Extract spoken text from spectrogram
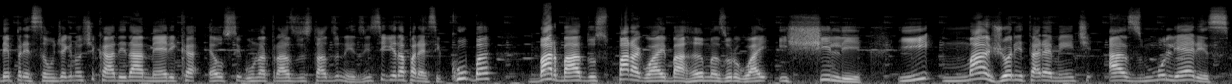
depressão diagnosticada e da América é o segundo atrás dos Estados Unidos. Em seguida aparece Cuba, Barbados, Paraguai, Bahamas, Uruguai e Chile. E majoritariamente as mulheres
